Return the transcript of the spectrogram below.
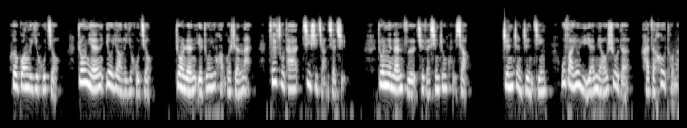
喝光了一壶酒，中年又要了一壶酒。众人也终于缓过神来，催促他继续讲下去。中年男子却在心中苦笑，真正震惊、无法用语言描述的还在后头呢。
